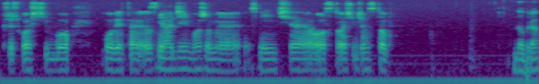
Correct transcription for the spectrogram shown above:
w przyszłości, bo mówię, tak, z dnia na dzień możemy zmienić się o 180 stopni. Dobra.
